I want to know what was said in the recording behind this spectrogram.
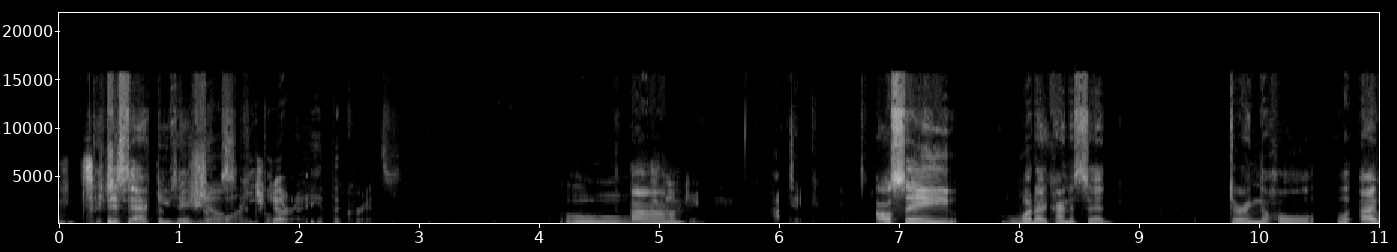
It's just accusations. no, orange people are guy. hypocrites. Oh, Um, shocking. Hot take. I'll say what I kind of said during the whole. I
